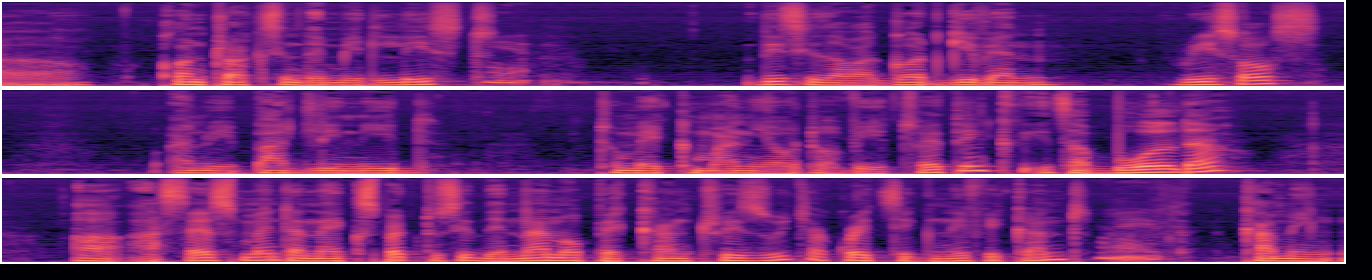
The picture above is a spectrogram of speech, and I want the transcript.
uh, contracts in the Middle East. Yeah. This is our God given resource and we badly need to make money out of it. So I think it's a bolder uh, assessment, and I expect to see the non OPEC countries, which are quite significant, Right. coming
